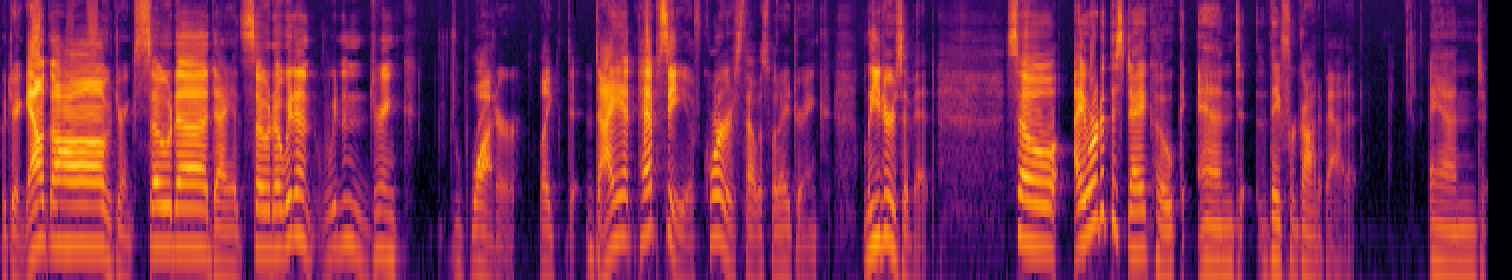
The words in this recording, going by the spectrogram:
we drank alcohol, we drank soda, diet soda. We didn't we didn't drink water. Like d- diet Pepsi, of course, that was what I drank. Liters of it. So I ordered this Diet Coke and they forgot about it. And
